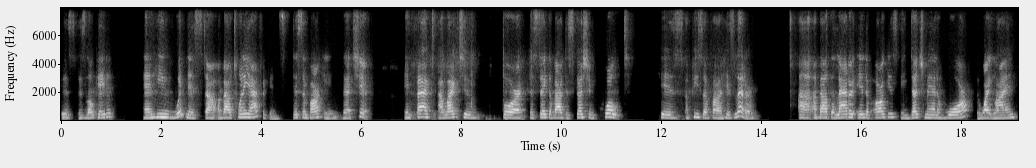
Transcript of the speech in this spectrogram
is, is located. And he witnessed uh, about 20 Africans disembarking that ship. In fact, I like to, for the sake of our discussion, quote his a piece of uh, his letter uh, about the latter end of August, a Dutch man of war, the White Lion,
